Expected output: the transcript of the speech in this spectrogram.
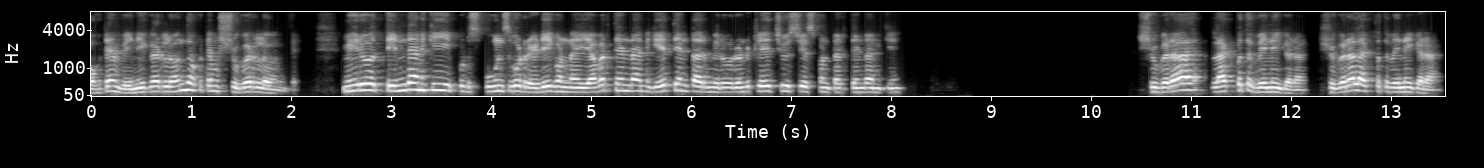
ఒకటేం వెనిగర్లో ఉంది ఒకటేం షుగర్లో ఉంది. మీరు తినడానికి ఇప్పుడు స్పూన్స్ కూడా రెడీగా ఉన్నాయి. ఎవరు తినడానికి ఏది తింటారు మీరు? రెండు క్లేజ్ చూస్ చేసుకుంటారు తినడానికి. షుగరా లేకపోతే వెనిగరా షుగరా లేకపోతే వెనిగరా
